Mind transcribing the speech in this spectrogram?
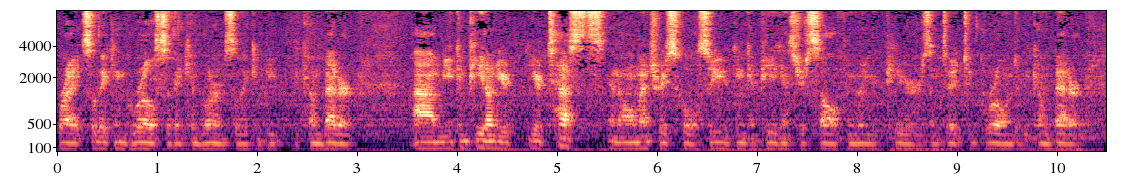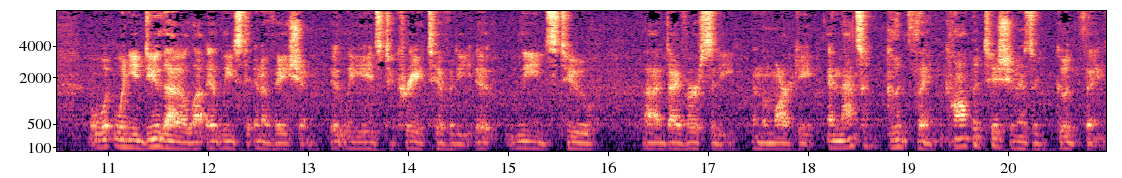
right? So they can grow, so they can learn, so they can be, become better. Um, you compete on your, your tests in elementary school, so you can compete against yourself and your peers and to, to grow and to become better when you do that, a lot, it leads to innovation. It leads to creativity. It leads to uh, diversity in the market, and that's a good thing. Competition is a good thing.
